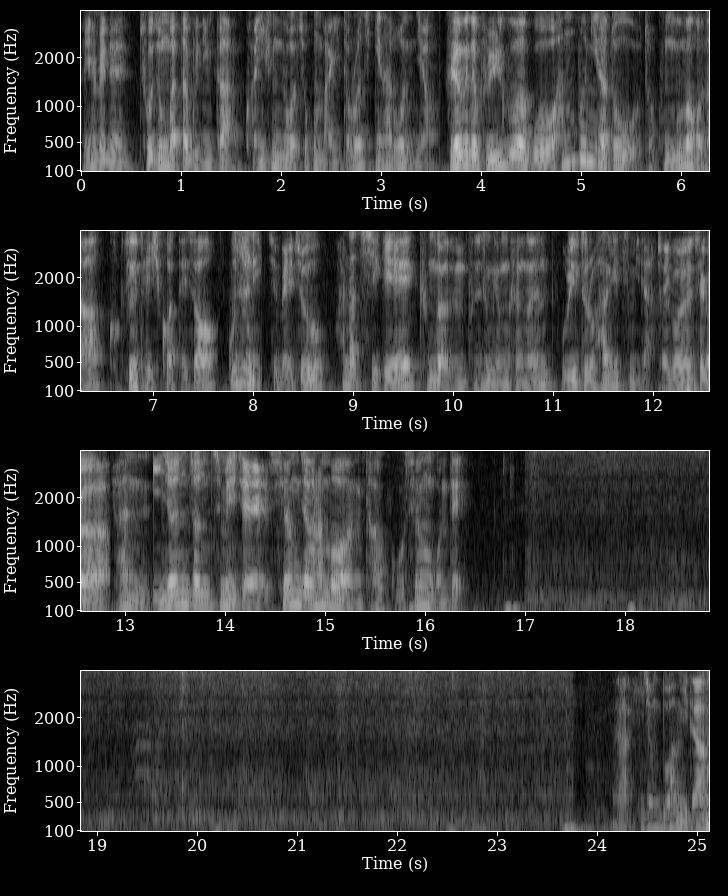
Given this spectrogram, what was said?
왜냐면은 조정받다 보니까 관심도가 조금 많이 떨어지긴 하거든요. 그럼에도 불구하고 한 분이라도 더 궁금하거나 걱정이 되실 것 같아서 꾸준히 이제 매주 하나씩의 금과 은 분석 영상은 올리도록 하겠습니다. 자 이거는 제가 한 2년 전쯤에 이제 수영장을 한번 가갖고 수영한 건데 아, 이 정도 합니다.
